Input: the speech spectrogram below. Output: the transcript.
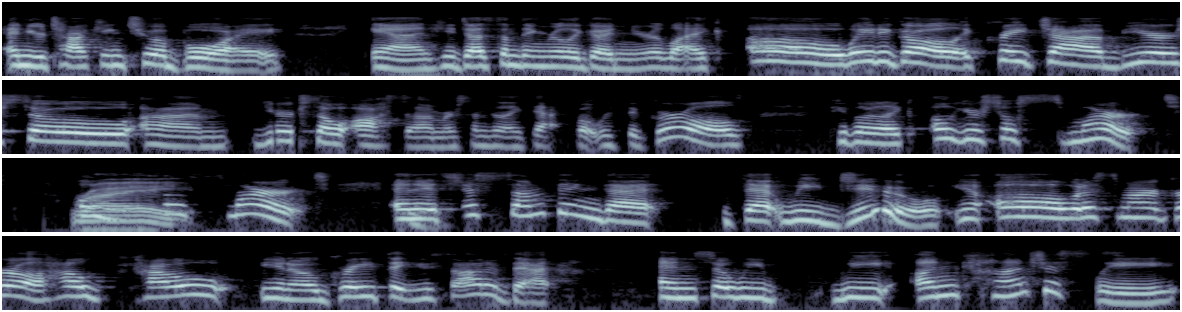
and you're talking to a boy and he does something really good and you're like oh way to go. Like great job. You're so um, you're so awesome or something like that. But with the girls people are like oh you're so smart. Oh right. you're so smart. And it's just something that that we do. You know oh what a smart girl. How how you know great that you thought of that. And so we we unconsciously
